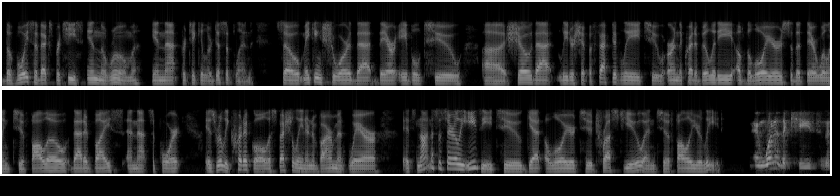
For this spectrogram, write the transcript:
the voice of expertise in the room in that particular discipline. So making sure that they are able to uh, show that leadership effectively to earn the credibility of the lawyers so that they're willing to follow that advice and that support is really critical, especially in an environment where it's not necessarily easy to get a lawyer to trust you and to follow your lead. And one of the keys to the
